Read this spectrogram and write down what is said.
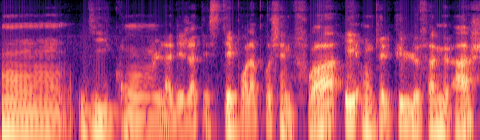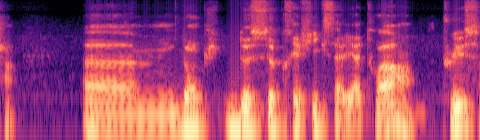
on dit qu'on l'a déjà testé pour la prochaine fois et on calcule le fameux h. Euh, donc de ce préfixe aléatoire plus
